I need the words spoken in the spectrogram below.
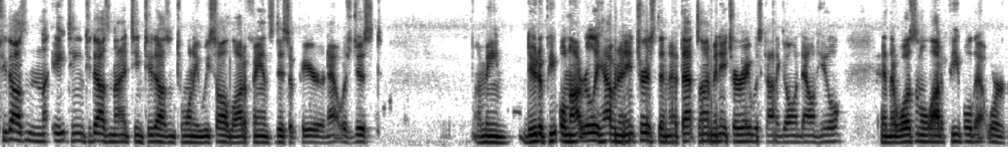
2018, 2019, 2020, we saw a lot of fans disappear. And that was just, I mean, due to people not really having an interest. And at that time, NHRA was kind of going downhill. And there wasn't a lot of people that were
